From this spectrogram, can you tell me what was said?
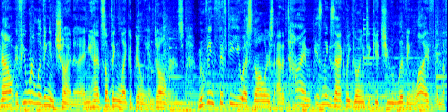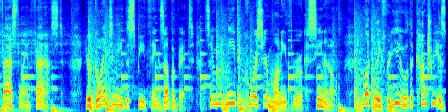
Now, if you were living in China and you had something like a billion dollars, moving 50 US dollars at a time isn't exactly going to get you living life in the fast lane fast you're going to need to speed things up a bit, so you would need to course your money through a casino. Luckily for you, the country is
